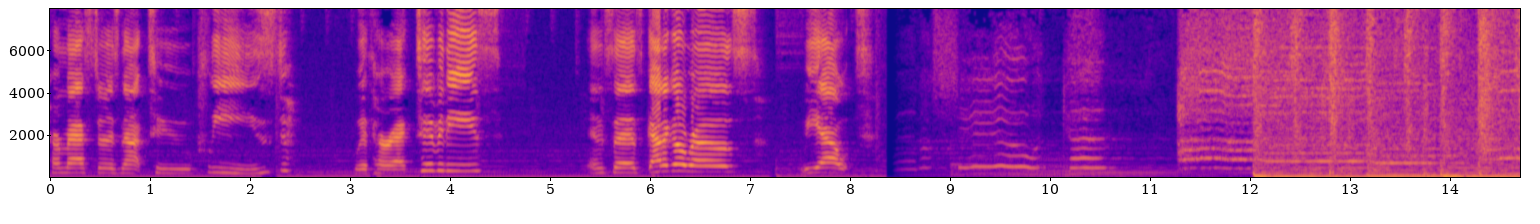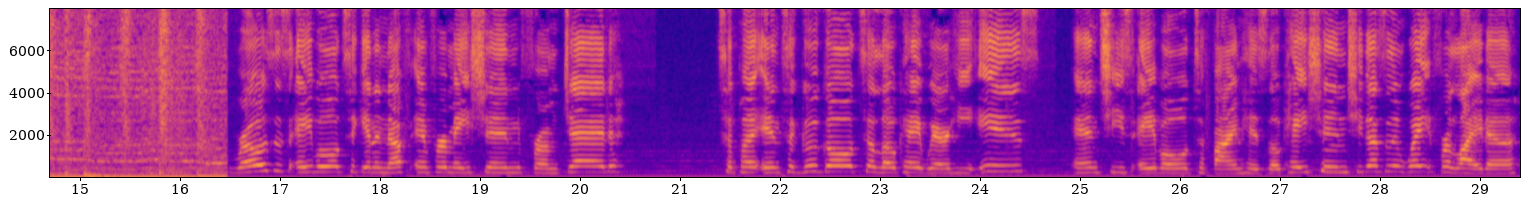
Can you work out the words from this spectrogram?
her master is not too pleased with her activities and says, Gotta go, Rose. We out. Rose is able to get enough information from Jed to put into Google to locate where he is, and she's able to find his location. She doesn't wait for Lyta,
